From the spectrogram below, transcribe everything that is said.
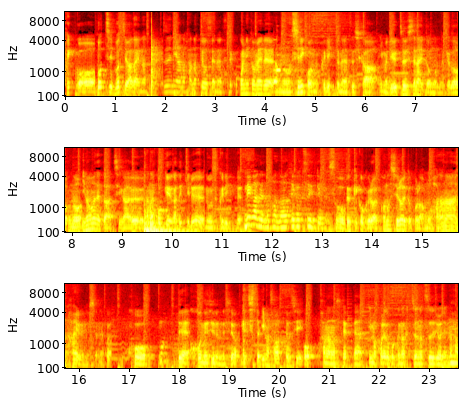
結構、ぼちぼち話題になってて、普通にあの鼻矯正のやつってここに留める、あの、シリコンのクリップのやつしか今流通してないと思うんだけど、この今までとは違う鼻呼吸ができるノーズクリップ。メガネの鼻当てがついてる。そう。で結構グロい。この白いところはもう鼻の穴に入るんですよねこれこうでここねじるんですよ。でちょっと今触ってほしいこう鼻のてっぺん今これが僕の普通の通常時の鼻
